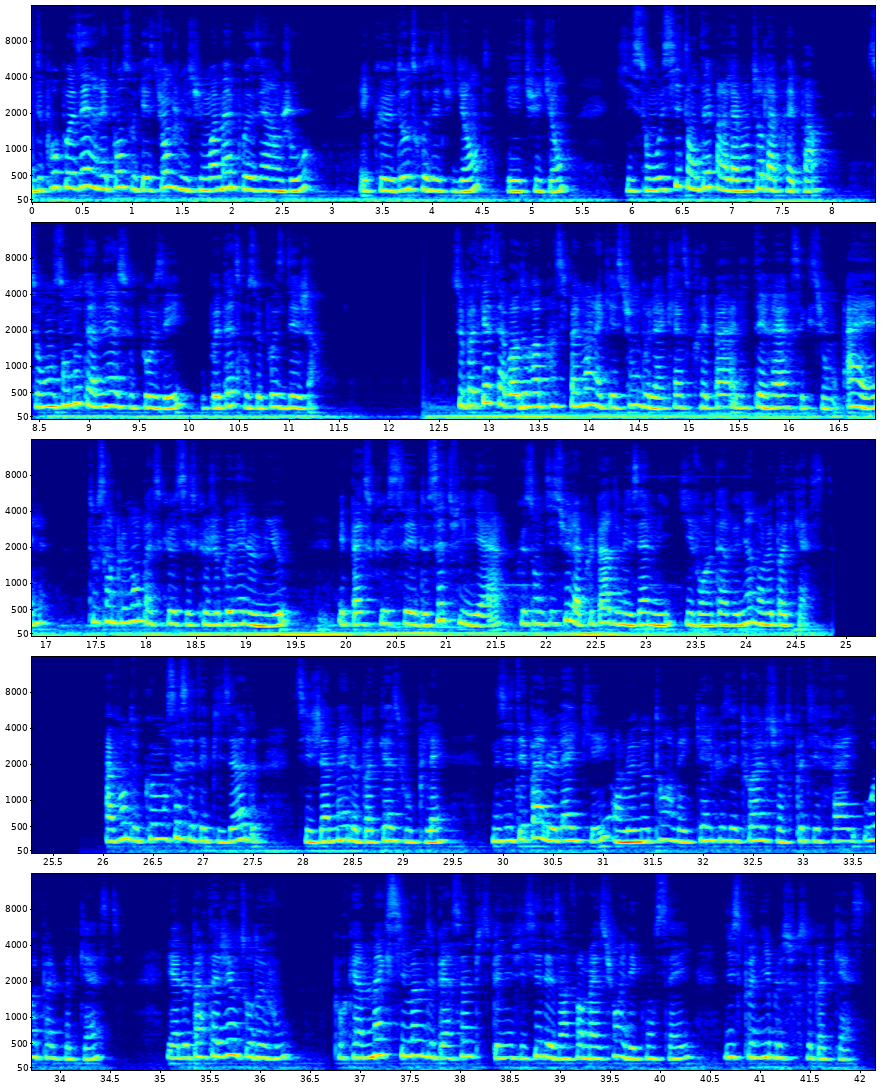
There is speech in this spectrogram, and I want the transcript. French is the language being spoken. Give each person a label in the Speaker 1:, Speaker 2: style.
Speaker 1: et de proposer une réponse aux questions que je me suis moi-même posées un jour et que d'autres étudiantes et étudiants qui sont aussi tentés par l'aventure de la prépa seront sans doute amenés à se poser ou peut-être se posent déjà. Ce podcast abordera principalement la question de la classe prépa littéraire section AL, tout simplement parce que c'est ce que je connais le mieux et parce que c'est de cette filière que sont issus la plupart de mes amis qui vont intervenir dans le podcast. Avant de commencer cet épisode, si jamais le podcast vous plaît, n'hésitez pas à le liker en le notant avec quelques étoiles sur Spotify ou Apple Podcast et à le partager autour de vous pour qu'un maximum de personnes puissent bénéficier des informations et des conseils disponibles sur ce podcast.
